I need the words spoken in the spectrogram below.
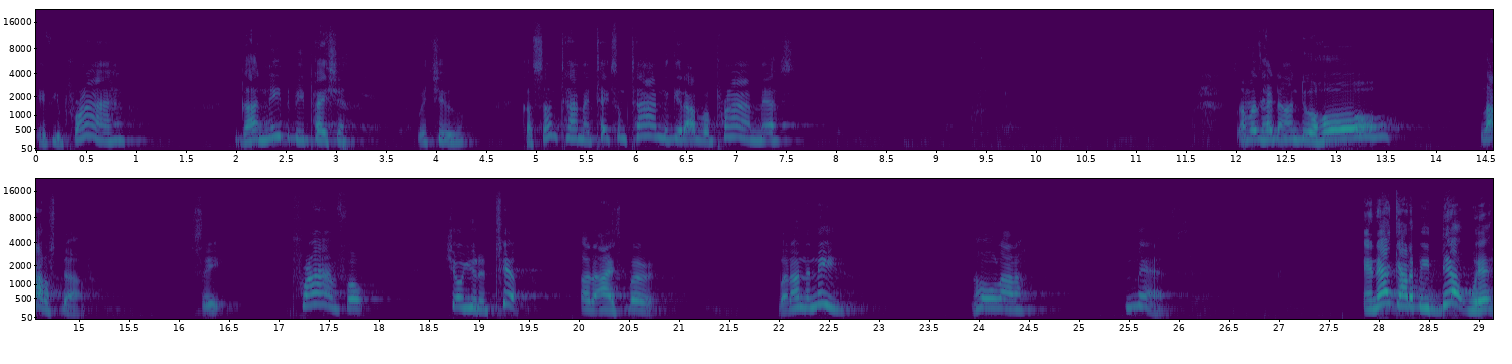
If you're prime, God need to be patient with you because sometimes it takes some time to get out of a prime mess. Some of us had to undo a whole lot of stuff. See, prime folk show you the tip of the iceberg, but underneath, a whole lot of mess. And that got to be dealt with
